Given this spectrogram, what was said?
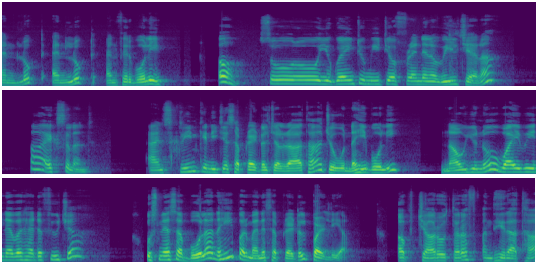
and looked and looked एंड फिर बोली ओह so you going to meet your friend in a wheelchair हाँ एक्सलेंट एंड स्क्रीन के नीचे सब चल रहा था, जो वो नहीं बोली। Now you know why we never had a future उसने ऐसा बोला नहीं, पर मैंने सब पढ़ लिया। अब चारों तरफ़ अंधेरा था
